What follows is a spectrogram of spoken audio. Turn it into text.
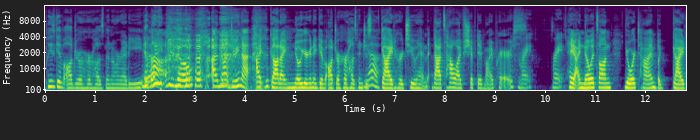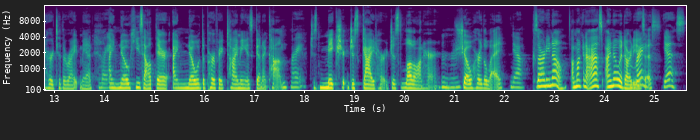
please give Audra her husband already. Yeah. Like, you know, I'm not doing that. I, God, I know you're going to give Audra her husband. Just guide her to him. That's how I've shifted my prayers. Right. Right. Hey, I know it's on your time, but guide her to the right man. Right. I know he's out there. I know the perfect timing is going to come. Right. Just make sure, just guide her, just love on her, Mm-hmm. show her the way. Yeah. Because I already know. I'm not going to ask. I know it already Right. exists. Yes.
